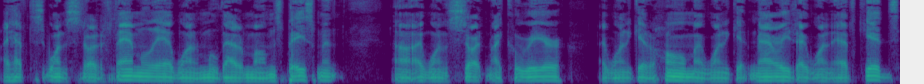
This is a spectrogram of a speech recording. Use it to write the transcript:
I have to want to start a family. I want to move out of mom's basement. Uh, I want to start my career. I want to get a home. I want to get married. I want to have kids.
